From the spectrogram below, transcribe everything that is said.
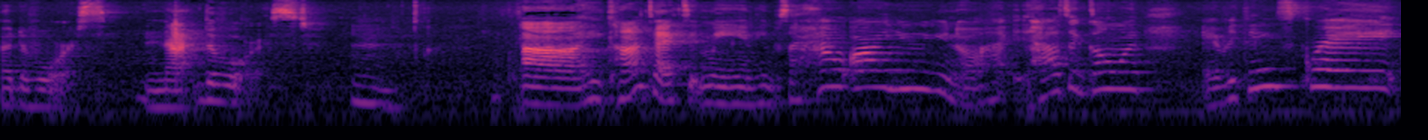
a divorce, not divorced. Uh, he contacted me and he was like, "How are you? You know, how, how's it going? Everything's great."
